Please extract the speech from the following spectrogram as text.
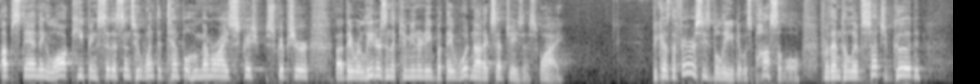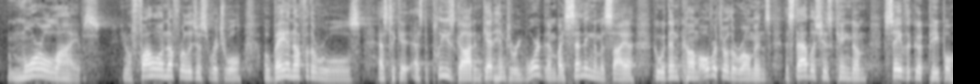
upstanding, law keeping citizens who went to temple, who memorized scripture. Uh, they were leaders in the community, but they would not accept Jesus. Why? Because the Pharisees believed it was possible for them to live such good, moral lives you know, follow enough religious ritual, obey enough of the rules as to, get, as to please God and get Him to reward them by sending the Messiah who would then come, overthrow the Romans, establish His kingdom, save the good people,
